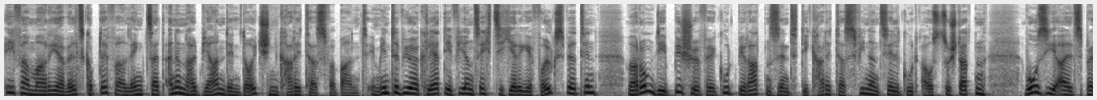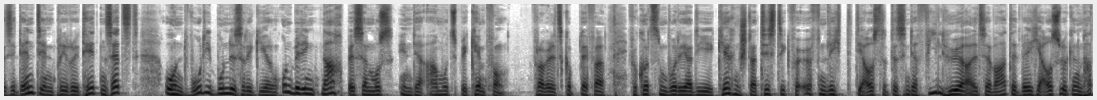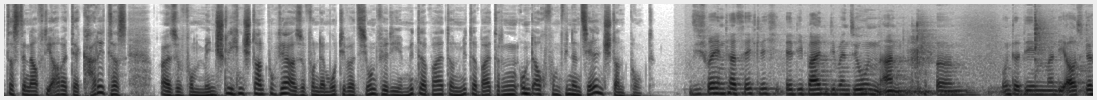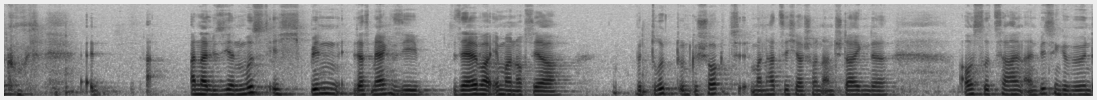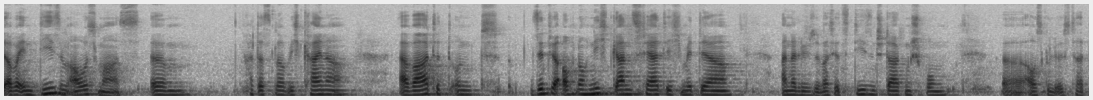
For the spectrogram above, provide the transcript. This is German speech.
Eva Maria Welskop-Deffer lenkt seit eineinhalb Jahren den Deutschen Caritas-Verband. Im Interview erklärt die 64-jährige Volkswirtin, warum die Bischöfe gut beraten sind, die Caritas finanziell gut auszustatten, wo sie als Präsidentin Prioritäten setzt und wo die Bundesregierung unbedingt nachbessern muss in der Armutsbekämpfung. Frau Welskop-Deffer, vor kurzem wurde ja die Kirchenstatistik veröffentlicht. Die Austritte sind ja viel höher als erwartet. Welche Auswirkungen hat das denn auf die Arbeit der Caritas? Also vom menschlichen Standpunkt her, also von der Motivation für die Mitarbeiter und Mitarbeiterinnen und auch vom finanziellen Standpunkt? Sie sprechen tatsächlich äh, die beiden Dimensionen an, ähm, unter denen man die Auswirkungen äh, analysieren muss. Ich bin, das merken Sie selber, immer noch sehr bedrückt und geschockt. Man hat sich ja schon an steigende Austrittszahlen ein bisschen gewöhnt, aber in diesem Ausmaß ähm, hat das, glaube ich, keiner erwartet und sind wir auch noch nicht ganz fertig mit der Analyse, was jetzt diesen starken Sprung äh, ausgelöst hat.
